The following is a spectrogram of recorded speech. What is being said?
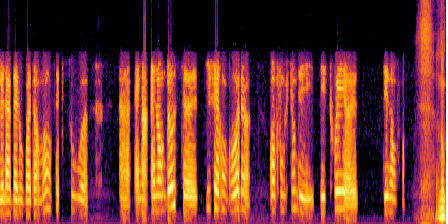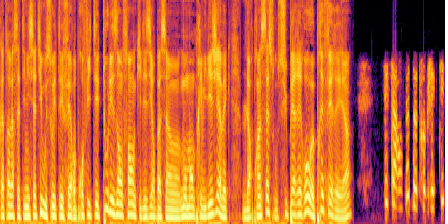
de la Belle au Bois dormant. En fait, sous euh, euh, elle, elle endosse différents rôles en fonction des, des souhaits euh, des enfants. Donc à travers cette initiative, vous souhaitez faire profiter tous les enfants qui désirent passer un moment privilégié avec leur princesse ou super-héros préféré. Hein? C'est ça. En fait, notre objectif,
